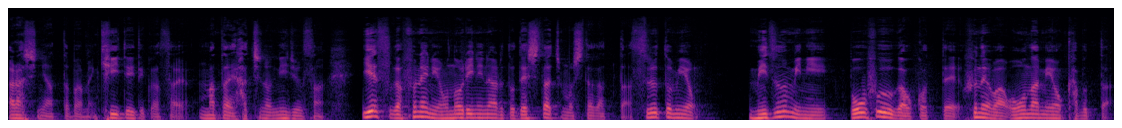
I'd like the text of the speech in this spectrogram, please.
嵐にあった場面。聞いていてください。マタイ8の23イエスが船にお乗りになると弟子たちも従った。すると見よ湖に暴風雨が起こって船は大波をかぶった。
